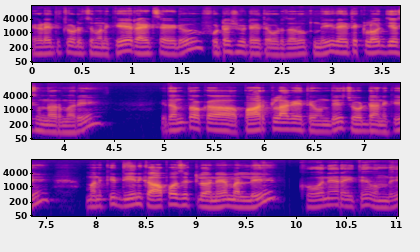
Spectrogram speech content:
ఇక్కడైతే చూడొచ్చు మనకి రైట్ సైడ్ ఫోటోషూట్ అయితే ఒకటి జరుగుతుంది. ఇదైతే క్లోజ్ చేసి ఉన్నారు మరి. ఇదంతా ఒక పార్క్ లాగా అయితే ఉంది చూడడానికి. మనకి దీనికి ఆపోజిట్లోనే మళ్ళీ కోనేరు అయితే ఉంది.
